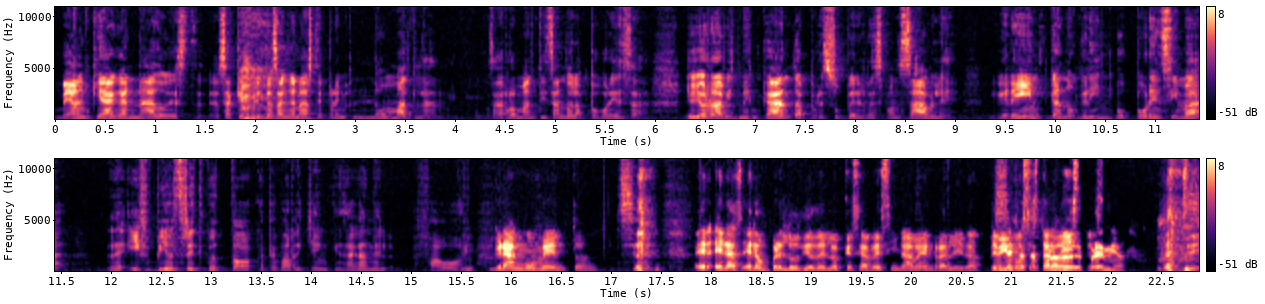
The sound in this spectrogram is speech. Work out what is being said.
vean que ha ganado este, o sea, qué películas han ganado este premio. Nomadland, o sea, romantizando la pobreza. Yo-Yo Rabbit me encanta, pero es súper irresponsable. Green ganó Green Book por encima de If Bill Street Could Talk de Barry Jenkins. Háganme el favor. Gran momento. Sí. Era, era, un preludio de lo que se avecinaba en realidad. Debimos estar de listos. premios. Sí,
